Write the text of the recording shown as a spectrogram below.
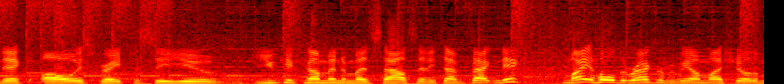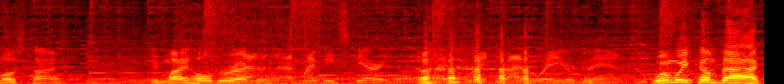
Nick, always great to see you. You can come into my house anytime. In fact, Nick might hold the record for me on my show the most time. He might hold the well, record. That, that, might be scary, though. That might, might drive away your fans. When we come back,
